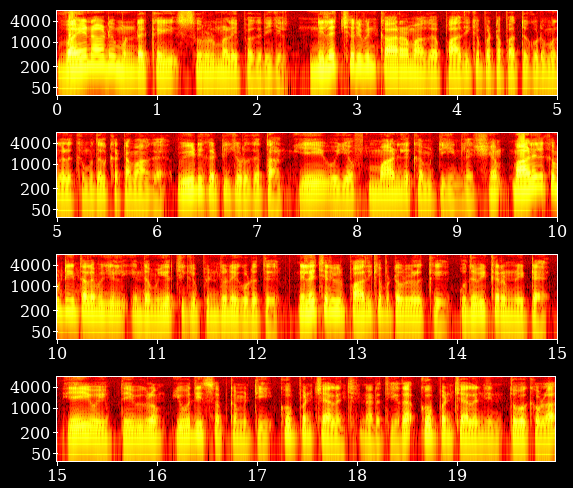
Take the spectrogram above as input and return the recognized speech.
வயநாடு முண்டக்கை சுருள்மலை பகுதியில் நிலச்சரிவின் காரணமாக பாதிக்கப்பட்ட பத்து குடும்பங்களுக்கு முதல் கட்டமாக வீடு கட்டிக் கொடுக்கத்தான் ஏஒஎஃப் மாநில கமிட்டியின் லட்சியம் மாநில கமிட்டியின் தலைமையில் இந்த முயற்சிக்கு பின்துணை கொடுத்து நிலச்சரிவில் பாதிக்கப்பட்டவர்களுக்கு உதவிக்கரம் நீட்ட ஏஒஎஃப் தெய்வகுளம் யுவதி சப் கமிட்டி கூப்பன் சேலஞ்ச் நடத்தியது கூப்பன் சேலஞ்சின் துவக்க விழா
